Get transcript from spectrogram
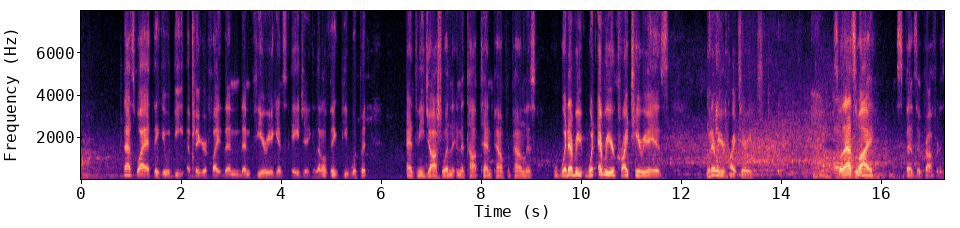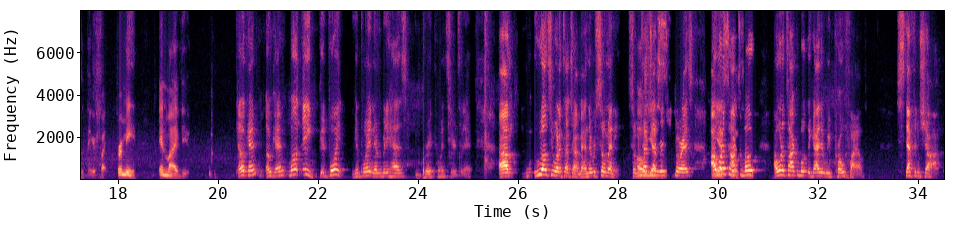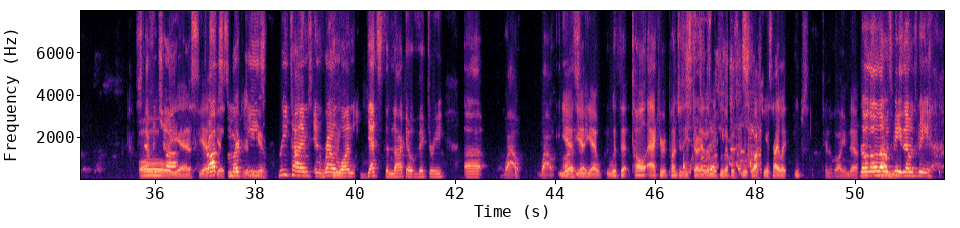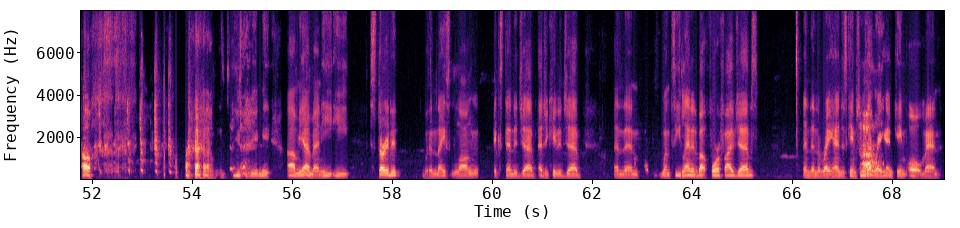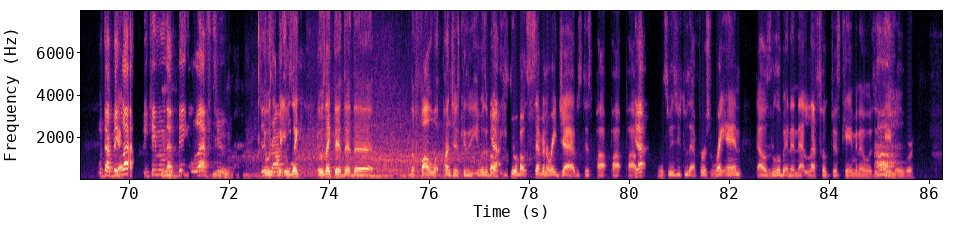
That's why i think it would be a bigger fight than than fury against aj because i don't think people would put anthony joshua in, in, the top 10 pound for pound list. Whatever whatever your criteria is whatever your criteria is. So that's why spence and crawford is a bigger fight for me in my view Okay. Okay. Well, hey, good point. Good point. And everybody has great points here today. Um, who else you want to touch on, man? There were so many. So we oh, touched yes. on Richie Torres. I yes, want to talk yes. about. I want to talk about the guy that we profiled, Stephan Shaw. Stephan oh, Shaw yes, yes, drops yes, Marquez really three times in round mm. one, gets the knockout victory. Uh, wow, wow. Yeah, Honestly, yeah, yeah. With the tall, accurate punches he started. I'm looking up his watching his highlight. Oops turn the volume down. No, no, that um, was me. That was me. Oh, used to be me. Um, yeah, man. He he started it with a nice long extended jab, educated jab, and then once he landed about four or five jabs, and then the right hand just came. Soon as oh. that right hand came, oh man, with that big yeah. left, he came in with mm-hmm. that big left too. Mm-hmm. It was it was like it was like the the the the follow up punches because it was about yeah. he threw about seven or eight jabs, just pop, pop, pop. Yeah. And as soon as you threw that first right hand, that was a little bit, and then that left hook just came and it was just oh, game over.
